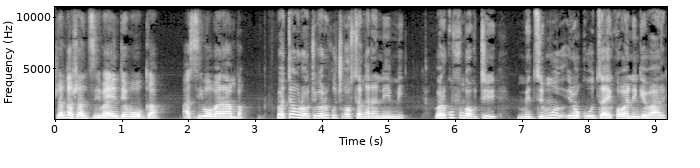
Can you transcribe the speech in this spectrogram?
Zvanga zvanzi vaende voga asi ivo varamba. Vataura kuti vari kutya kusangana nemi vari kufunga kuti midzimu inokuudzai kwavanenge vari.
